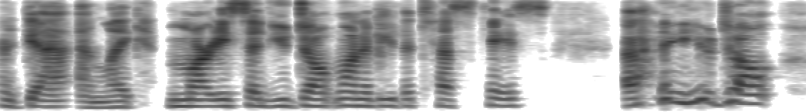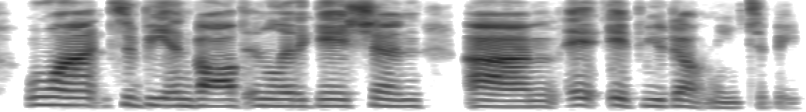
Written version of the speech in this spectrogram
Again, like Marti said, you don't want to be the test case. Uh, you don't want to be involved in litigation um, if you don't need to be.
